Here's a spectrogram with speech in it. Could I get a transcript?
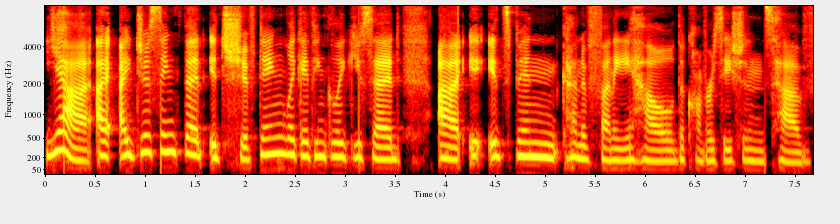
yeah I, I just think that it's shifting like i think like you said uh it, it's been kind of funny how the conversations have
